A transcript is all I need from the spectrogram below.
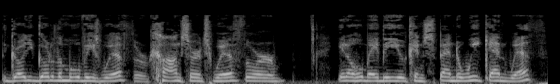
the girl you go to the movies with or concerts with or, you know, who maybe you can spend a weekend with,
